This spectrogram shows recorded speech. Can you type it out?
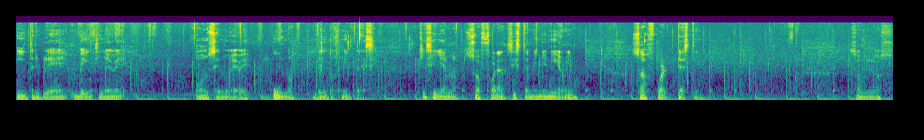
IEEE 29 1191 del 2013, que se llama Software and System Engineering, Software Testing. Son los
